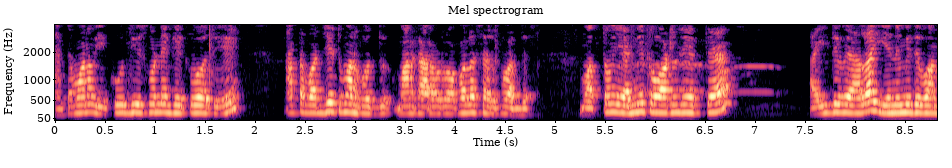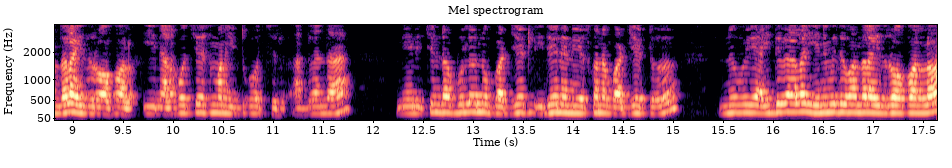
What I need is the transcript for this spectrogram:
అంటే మనం ఎక్కువ తీసుకుంటే ఇంక ఎక్కువ అవుతాయి. అంత బడ్జెట్ మనకు వద్దు మనకు అరవై రూపాయలు సరిపోద్ది. మొత్తం ఇవన్నీ టోటల్ చేస్తే ఐదు వేల ఎనిమిది వందల ఐదు రూపాయలు. ఈ నెలకు వచ్చేసి మన ఇంటికి వచ్చారు. అర్థమైందా? నేను ఇచ్చిన డబ్బులు నువ్వు బడ్జెట్ ఇదే నేను వేసుకున్న బడ్జెట్ నువ్వు ఐదు వేల ఎనిమిది వందల ఐదు రూపాయల్లో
